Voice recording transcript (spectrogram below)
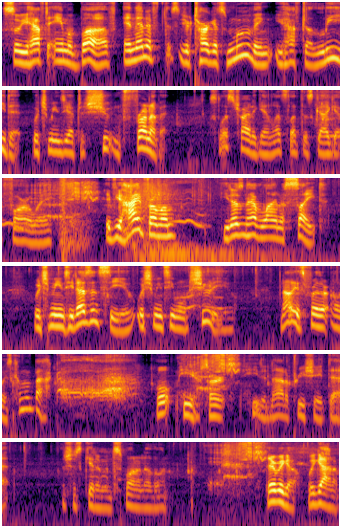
So you have to aim above, and then if this, your target's moving, you have to lead it, which means you have to shoot in front of it. So let's try it again. Let's let this guy get far away. If you hide from him, he doesn't have line of sight, which means he doesn't see you, which means he won't shoot at you. Now he's further. Oh, he's coming back. Oh, he hurt. He did not appreciate that. Let's just get him and spawn another one. There we go. We got him.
